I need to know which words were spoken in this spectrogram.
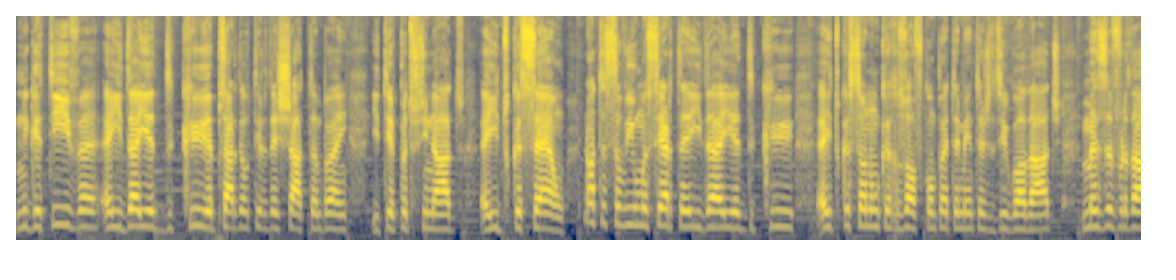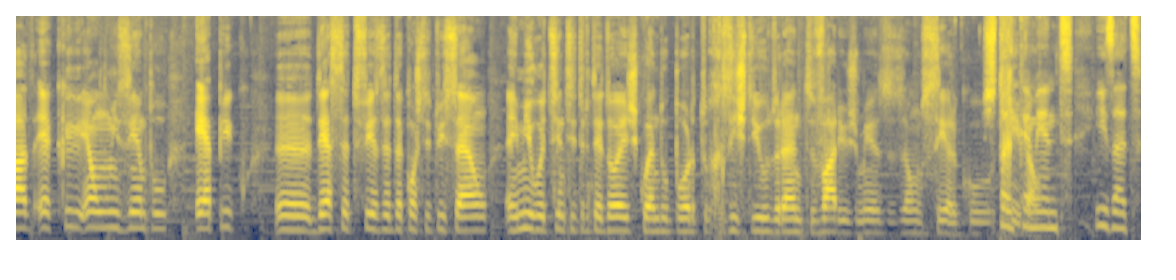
negativa, a ideia de que, apesar de ele ter deixado também e ter patrocinado a educação. Nota-se ali uma certa ideia de que a educação nunca resolve completamente as desigualdades, mas a verdade é que é um exemplo épico uh, dessa defesa da Constituição em 1832, quando o Porto resistiu durante vários meses a um cerco Historicamente, terrível. exato.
